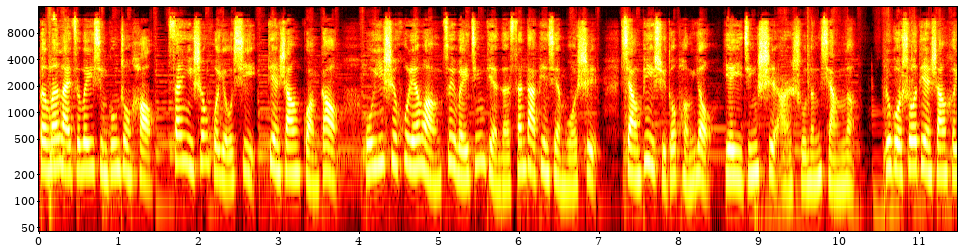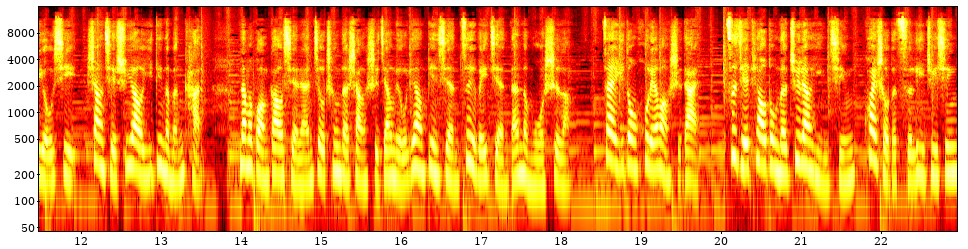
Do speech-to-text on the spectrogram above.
本文来自微信公众号“三亿生活游戏”。电商广告无疑是互联网最为经典的三大变现模式，想必许多朋友也已经是耳熟能详了。如果说电商和游戏尚且需要一定的门槛，那么广告显然就称得上是将流量变现最为简单的模式了。在移动互联网时代，字节跳动的巨量引擎、快手的磁力巨星、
